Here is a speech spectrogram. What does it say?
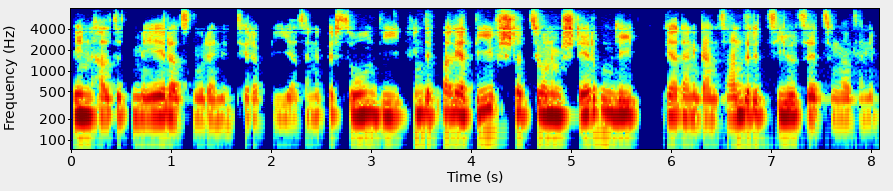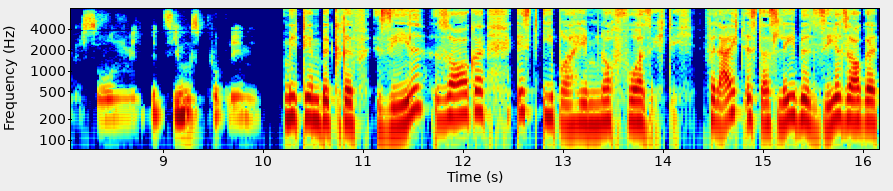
beinhaltet mehr als nur eine Therapie. Also eine Person, die in der Palliativstation im Sterben liegt, die hat eine ganz andere Zielsetzung als eine Person mit Beziehungsproblemen. Mit dem Begriff Seelsorge ist Ibrahim noch vorsichtig. Vielleicht ist das Label Seelsorge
